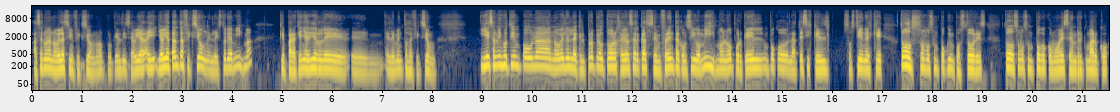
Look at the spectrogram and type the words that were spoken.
hacer una novela sin ficción, ¿no? Porque él dice, había, ya había tanta ficción en la historia misma que para qué añadirle eh, elementos de ficción. Y es al mismo tiempo una novela en la que el propio autor, Javier Cercas, se enfrenta consigo mismo, ¿no? Porque él, un poco la tesis que él sostiene es que todos somos un poco impostores, todos somos un poco como ese Enrique Marco,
